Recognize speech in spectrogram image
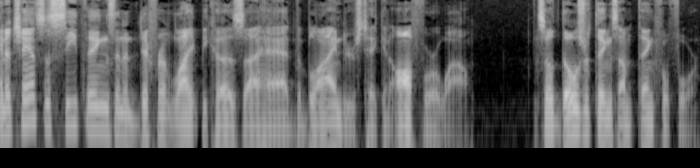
and a chance to see things in a different light because I had the blinders taken off for a while. So those are things I'm thankful for.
